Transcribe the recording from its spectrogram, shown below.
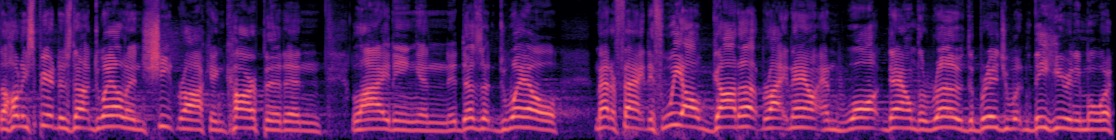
The Holy Spirit does not dwell in sheetrock and carpet and lighting, and it doesn't dwell Matter of fact, if we all got up right now and walked down the road, the bridge wouldn't be here anymore.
